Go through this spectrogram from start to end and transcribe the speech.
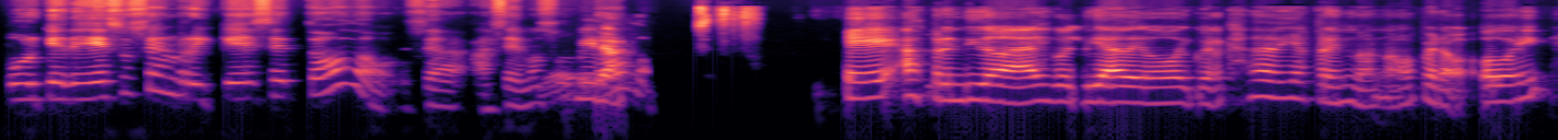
porque de eso se enriquece todo. O sea, hacemos un Mira, he aprendido algo el día de hoy. Bueno, cada día aprendo, ¿no? Pero hoy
